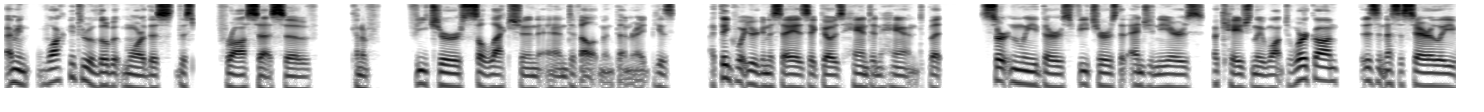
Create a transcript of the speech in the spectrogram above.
I mean, walk me through a little bit more this this process of kind of feature selection and development then, right? Because I think what you're going to say is it goes hand in hand, but certainly there's features that engineers occasionally want to work on that isn't necessarily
